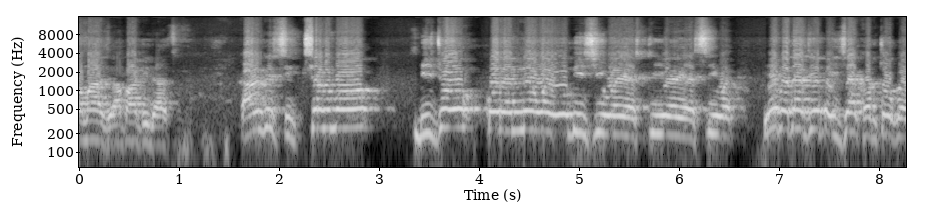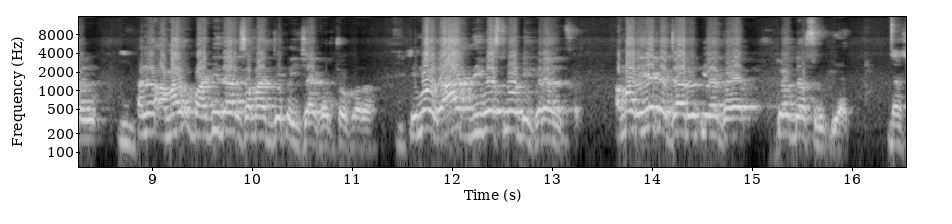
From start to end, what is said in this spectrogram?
સમાજ, આ પાટીદાર છે. કારણ કે શિક્ષણમાં બીજો કોઈ અન્ય હોય ઓબીસી હોય એસટી હોય એસસી હોય એ બધા જે પૈસા ખર્ચો કરે અને અમારો પાટીદાર સમાજ જે પૈસા ખર્ચો કરે એમાં રાત દિવસનો ડિફરન્સ અમારે એક હજાર રૂપિયા થાય તો દસ રૂપિયા દસ.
